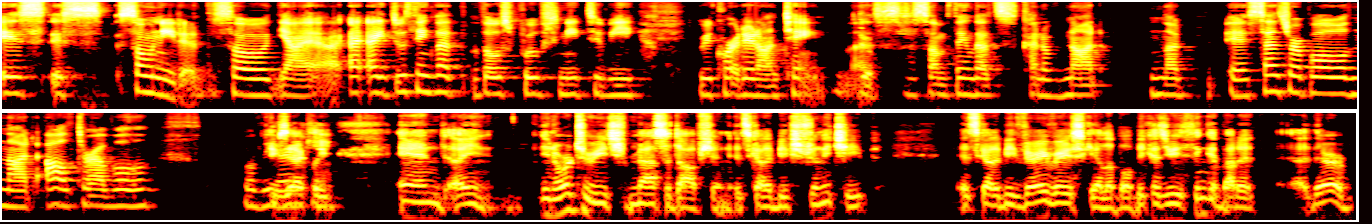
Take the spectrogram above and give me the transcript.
is is so needed. So yeah, I, I do think that those proofs need to be recorded on chain. That's yep. something that's kind of not not uh, censorable, not alterable. Will be exactly. And I, in order to reach mass adoption, it's got to be extremely cheap. It's got to be very, very scalable because if you think about it, uh, there are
